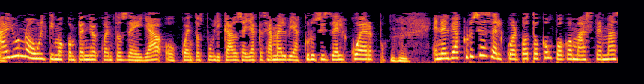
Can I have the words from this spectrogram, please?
Hay uno último compendio de cuentos de ella o cuentos publicados de ella que se llama El Via Crucis del cuerpo. En el Via Crucis del cuerpo toca un poco más temas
